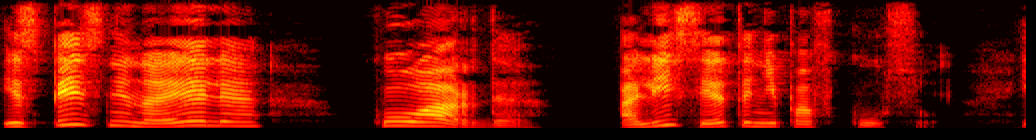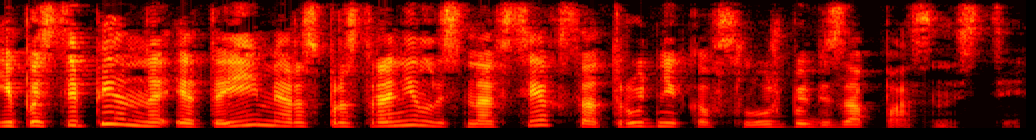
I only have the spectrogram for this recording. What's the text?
Из песни Наэля Куарда Алисе это не по вкусу. И постепенно это имя распространилось на всех сотрудников службы безопасности.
